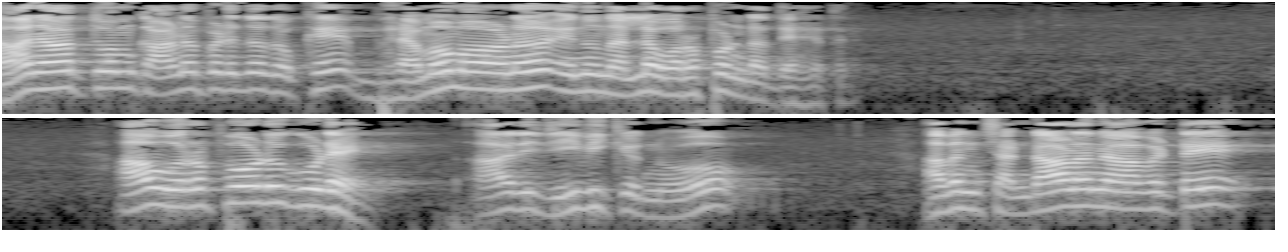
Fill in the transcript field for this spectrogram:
നാനാത്വം കാണപ്പെടുന്നതൊക്കെ ഭ്രമമാണ് എന്ന് നല്ല ഉറപ്പുണ്ട് അദ്ദേഹത്തിന്. ആ ഉറപ്പോടുകൂടെ ആര് ജീവിക്കുന്നുവോ അവൻ ചണ്ടാളനാവട്ടെ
